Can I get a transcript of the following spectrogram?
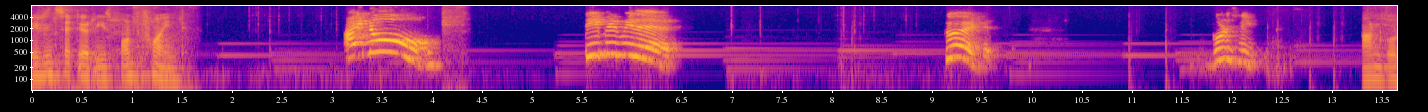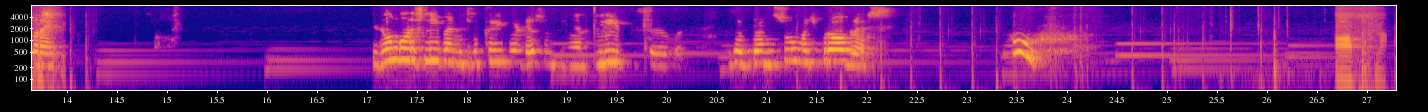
didn't set your respawn point. I know. TP me there. Good. Go to sleep. Can't go to sleep. You don't go to sleep and the creeper does something and leave the server. Because I've done so much progress. Whew. Stop now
